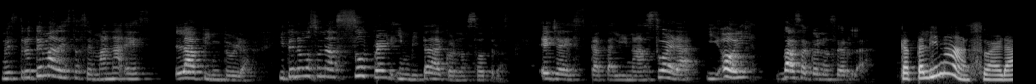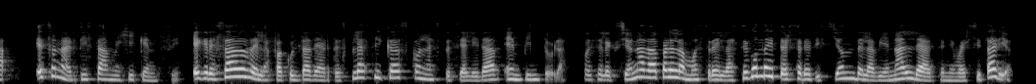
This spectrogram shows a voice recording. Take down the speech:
Nuestro tema de esta semana es la pintura y tenemos una súper invitada con nosotros. Ella es Catalina Azuara y hoy vas a conocerla. Catalina Azuara es una artista mexiquense, egresada de la Facultad de Artes Plásticas con la especialidad en pintura. Fue seleccionada para la muestra de la segunda y tercera edición de la Bienal de Arte Universitario,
